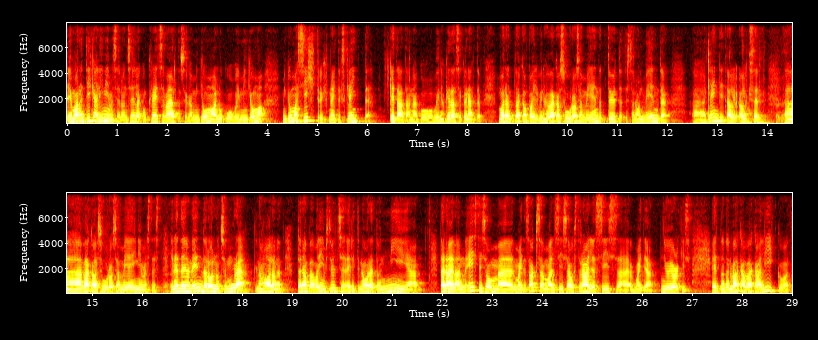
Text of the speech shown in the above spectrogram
ja ma arvan, et igal inimesel on selle konkreetse väärtusega mingi oma lugu või mingi oma, mingi oma sihtrühm, näiteks kliente keda ta nagu või noh, keda see kõnetab. ma arvan, et väga palju või noh, väga suur osa meie enda töötajatest on olnud meie enda äh, kliendid al algselt. Okay,, äh, väga suur osa meie inimestest. Ja, ja need, neil on endal olnud see mure, noh, a la nad tänapäeval inimesed üldse, eriti noored, on nii äh, täna elan Eestis, homme ma ei tea, Saksamaal, siis Austraalias, siis äh, ma ei tea, New Yorgis. et nad on väga-väga liikuvad.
